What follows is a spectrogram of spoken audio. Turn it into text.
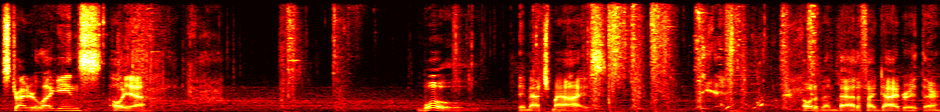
Strider leggings. Oh, yeah. Whoa. They match my eyes. That would have been bad if I died right there.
